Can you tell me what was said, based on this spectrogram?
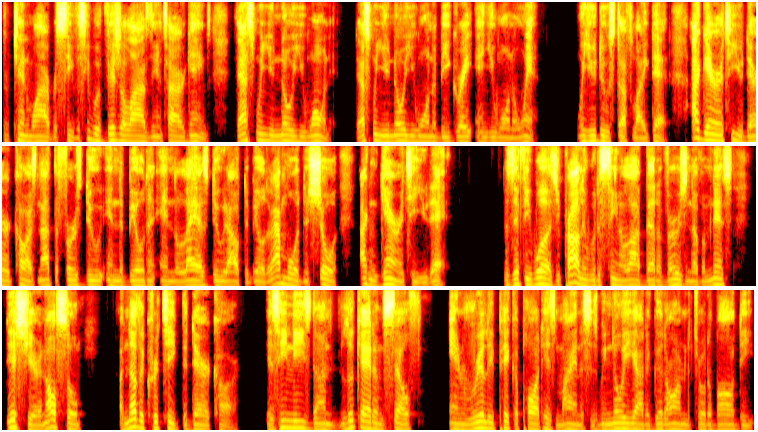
pretend wide receivers. He would visualize the entire games. That's when you know you want it. That's when you know you want to be great and you want to win. When you do stuff like that, I guarantee you, Derek Carr is not the first dude in the building and the last dude out the building. I'm more than sure. I can guarantee you that. Because if he was, you probably would have seen a lot better version of him this this year. And also, another critique to Derek Carr is he needs to look at himself and really pick apart his minuses. We know he got a good arm to throw the ball deep.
